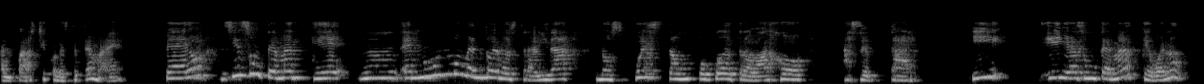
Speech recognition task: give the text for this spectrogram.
al, parche con este tema, ¿eh? pero sí es un tema que mm, en un momento de nuestra vida nos cuesta un poco de trabajo aceptar. Y y es un tema que, bueno,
